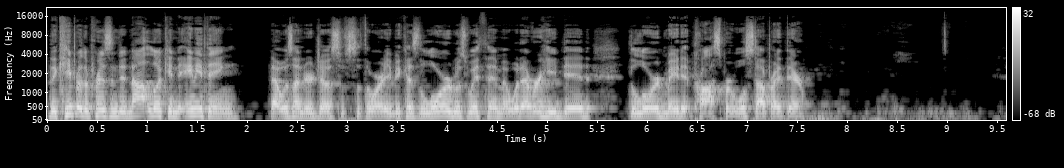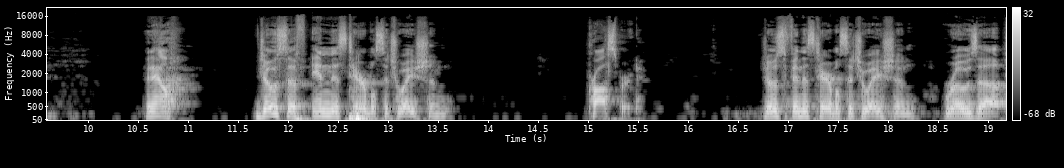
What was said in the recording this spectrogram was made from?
the keeper of the prison did not look into anything that was under Joseph's authority because the Lord was with him and whatever he did, the Lord made it prosper. We'll stop right there. Now, Joseph, in this terrible situation, prospered. Joseph, in this terrible situation, rose up.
